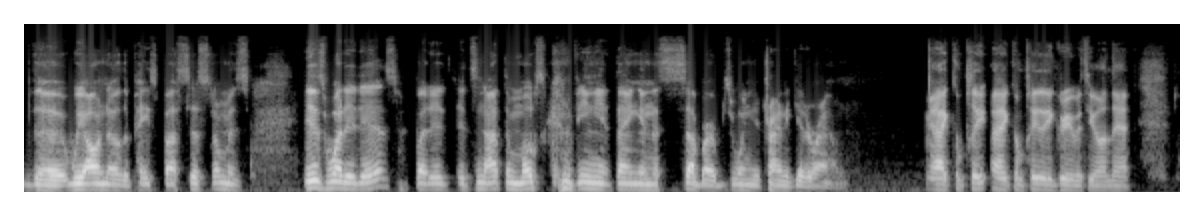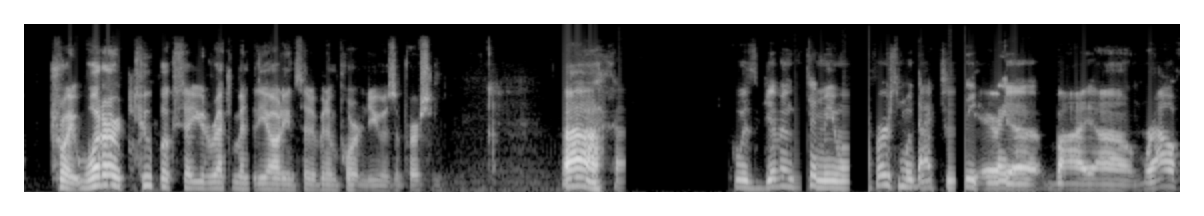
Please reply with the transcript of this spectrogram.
the we all know the pace bus system is is what it is, but it, it's not the most convenient thing in the suburbs when you're trying to get around. I complete I completely agree with you on that. Troy, what are two books that you'd recommend to the audience that have been important to you as a person? Ah, was given to me when I first moved back to the area by um, Ralph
